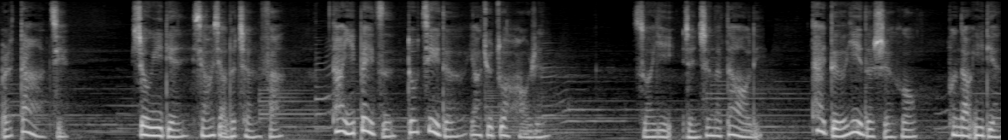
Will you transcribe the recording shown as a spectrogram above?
而大戒，受一点小小的惩罚，他一辈子都记得要去做好人。所以人生的道理，太得意的时候碰到一点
